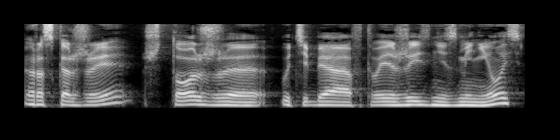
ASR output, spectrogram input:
расскажи, что же у тебя в твоей жизни изменилось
